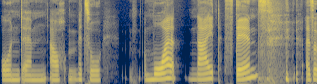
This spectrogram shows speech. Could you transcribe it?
und ähm, auch mit so more Night Stands, also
